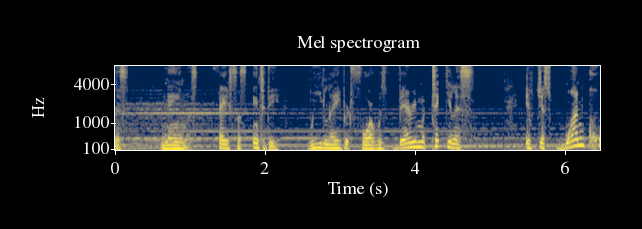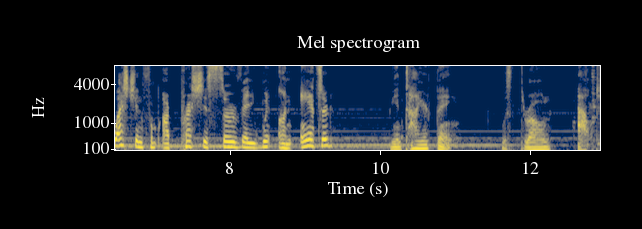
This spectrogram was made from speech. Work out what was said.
This nameless, faceless entity we labored for was very meticulous. If just one question from our precious survey went unanswered, the entire thing was thrown out.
